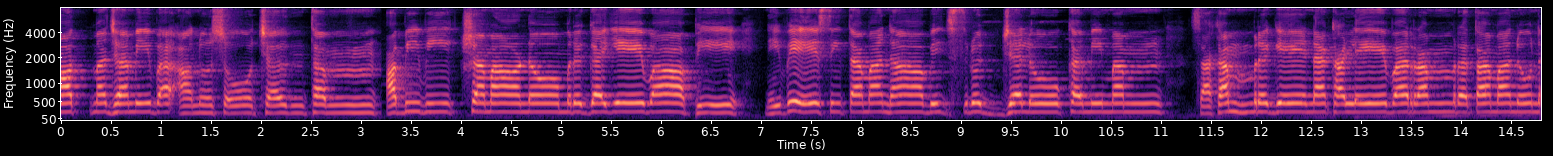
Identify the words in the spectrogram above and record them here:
आत्मजमिव अनुशोचन्तम् अभिवीक्षमाणो मृग एवापि निवेशितमना लोकमिमम् सहं मृगेण कलेवरं मृतमनुन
